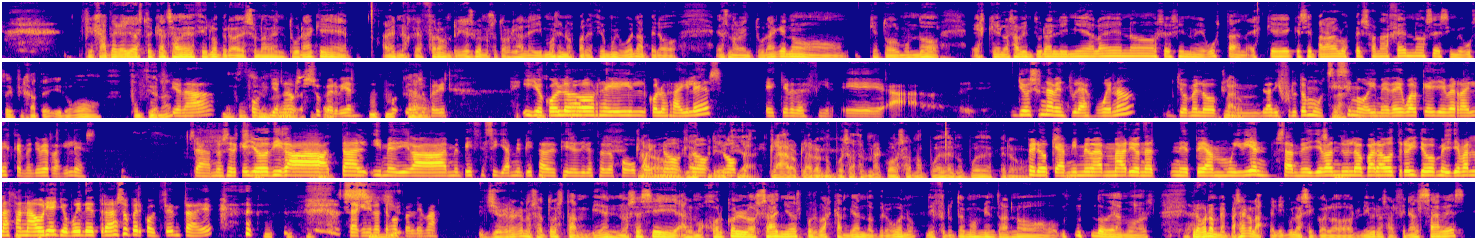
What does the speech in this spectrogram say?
Fíjate que yo estoy cansado de decirlo, pero es una aventura que, a ver, no es que fuera un riesgo, nosotros la leímos y nos pareció muy buena, pero es una aventura que no, que todo el mundo, es que las aventuras lineales no sé si me gustan, es que, que separar a los personajes no sé si me gusta, y fíjate, y luego funciona. funciona, Funciona, súper bien. Funciona claro. súper bien. Y yo con los rail, con los raíles, eh, quiero decir, eh, yo si una aventura es buena, yo me lo Claro. mm, la disfruto muchísimo y me da igual que lleve raíles que me lleve raíles. O sea, no ser que yo diga tal y me diga, me empiece, si ya me empieza a decir el director del juego, Claro, pues no, no, no, pues- claro, claro, no puedes hacer una cosa, no puedes, no puedes, pero... pero que a mí me marionetean muy bien. O sea, me llevan de un lado para otro y yo me llevan la zanahoria y yo voy detrás súper contenta, ¿eh? o sea, que yo no tengo problema. Yo creo que nosotros también. No sé si a lo mejor con los años pues vas cambiando, pero bueno, disfrutemos mientras no, no veamos. Pero bueno, me pasa con las películas y con los libros. Al final sabes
